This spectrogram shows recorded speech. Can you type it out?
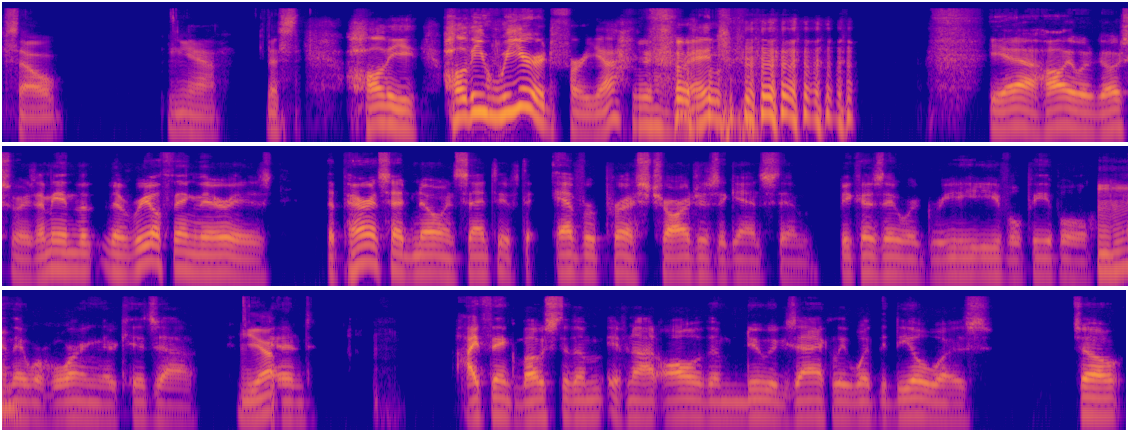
So yeah, that's Holly Holly weird for you, right? Yeah, Hollywood ghost stories. I mean, the, the real thing there is the parents had no incentive to ever press charges against him because they were greedy, evil people Mhm. and they were whoring their kids out. Yeah. And I think most of them, if not all of them, knew exactly what the deal was. So,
